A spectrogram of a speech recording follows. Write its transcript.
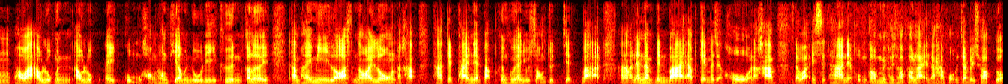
ำเพราะว่าเอาลุกมันเอาลุกในกลุ่มของท่องเที่ยวมันดูดีขึ้น ก็เลยทำให้มี loss น้อยลงนะครับ target price เนี่ยปรับเพิ่มขึ้นมาอยู่ 2.7 บาทแนะนำเป็น buy อัปเกรดมาจากโฮนะครับ แต่ว่า s อ r เนี่ยผมก็ไม่ค่อยชอบเท่าไหร่นะครับ ผมจะไปชอบตัว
